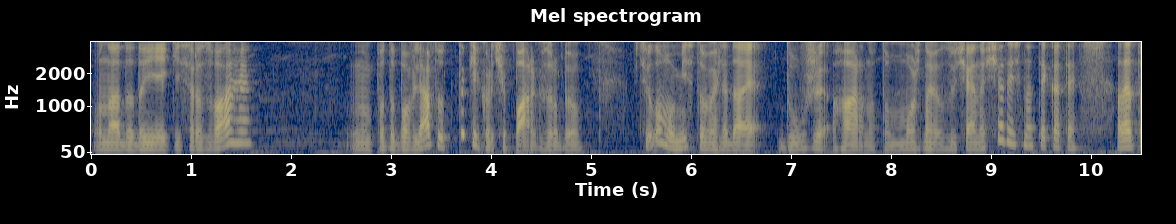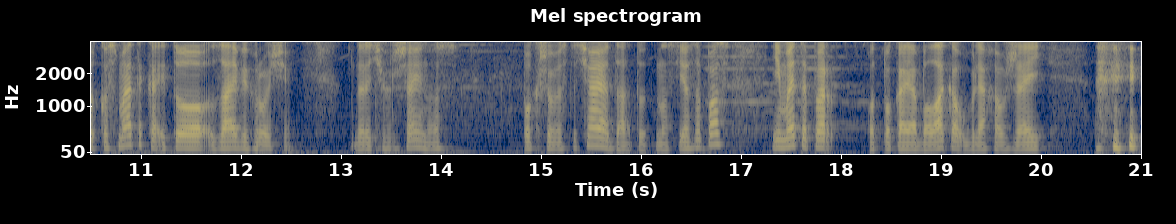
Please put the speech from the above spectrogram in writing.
Вона додає якісь розваги. Ну, Подобавляв тут такий, коротше, парк зробив. В цілому місто виглядає дуже гарно. Тому можна, звичайно, ще десь натикати. Але то косметика і то зайві гроші. До речі, грошей у нас поки що вистачає. Да, тут у нас є запас. І ми тепер, от поки я балакав, бляха, вже й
